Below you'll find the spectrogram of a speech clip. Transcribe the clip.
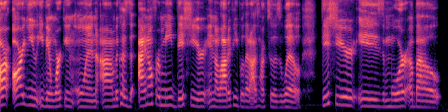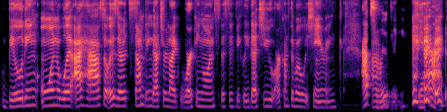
or are you even working on um because i know for me this year and a lot of people that i talk to as well this year is more about building on what i have. So is there something that you're like working on specifically that you are comfortable with sharing? Um, absolutely. Um, yeah.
